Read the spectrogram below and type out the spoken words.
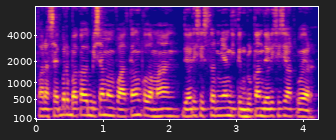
para cyber bakal bisa memanfaatkan kelemahan dari sistem yang ditimbulkan dari sisi hardware.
